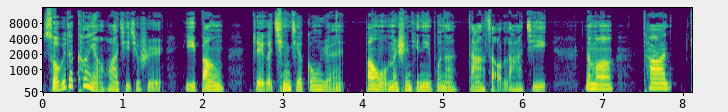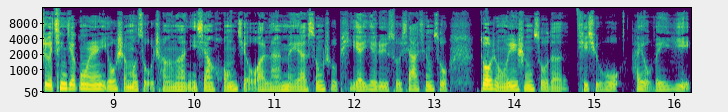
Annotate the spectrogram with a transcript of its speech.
所谓的抗氧化剂，就是一帮这个清洁工人，帮我们身体内部呢打扫垃圾。那么它。这个清洁工人由什么组成呢？你像红酒啊、蓝莓啊、松树皮啊、叶绿素、虾青素、多种维生素的提取物，还有维 E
